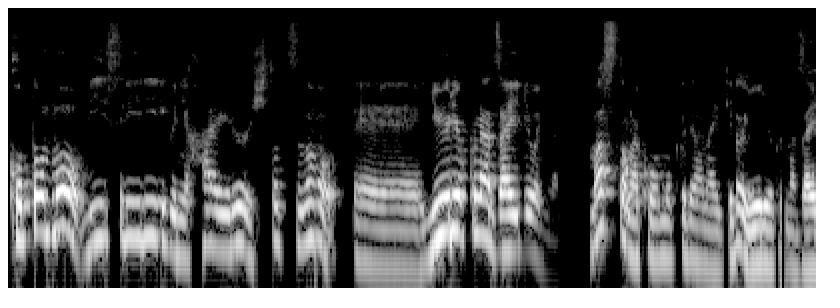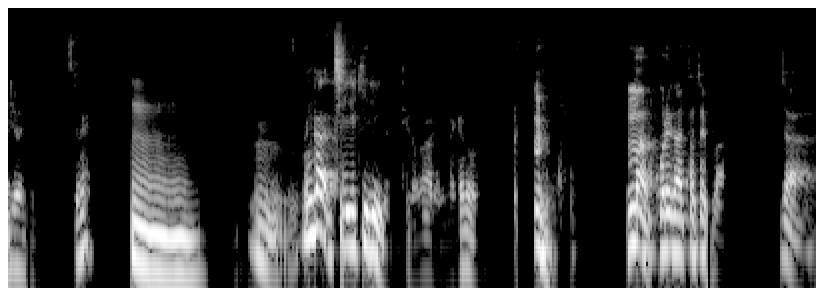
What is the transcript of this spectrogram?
ことも B3 リーグに入る一つの、えー有力な材料になる。マストな項目ではないけど、有力な材料になるんですよね。うん。うん。が地域リーグっていうのがあるんだけど、まあ、これが例えば、じゃあ、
